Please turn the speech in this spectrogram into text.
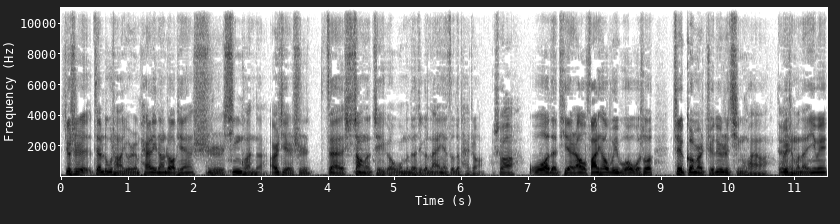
就是在路上有人拍了一张照片，是新款的，而且是在上了这个我们的这个蓝颜色的牌照。是吧？我的天！然后我发了一条微博，我说这哥们儿绝对是情怀啊！为什么呢？因为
